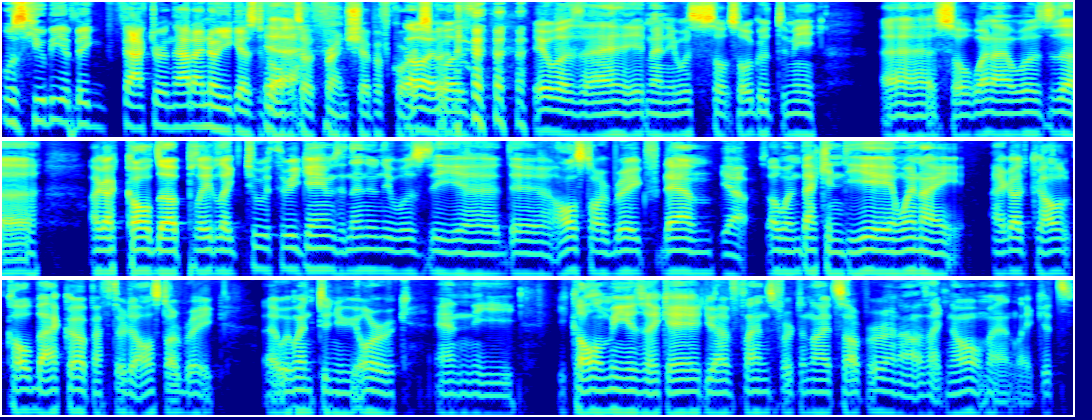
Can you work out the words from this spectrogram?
was Hubie a big factor in that? I know you guys developed Yeah. a friendship, of course. oh, it was it was uh, man, it was so so good to me. Uh, so when I was uh, I got called up, played like two or three games, and then it was the uh, the All Star break for them. yeah. So I went back in DA, and when I I got called called back up after the All Star break, uh, we went to New York, and he he called me. He's like, "Hey, do you have plans for tonight's supper?" And I was like, "No, man. Like it's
